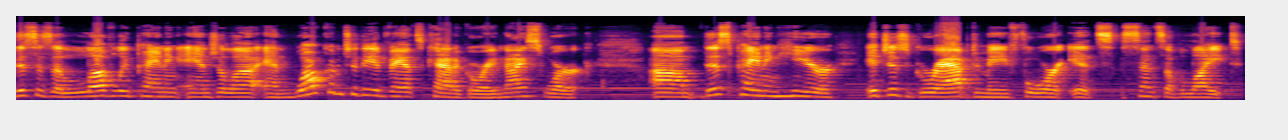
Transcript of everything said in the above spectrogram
this is a lovely painting, Angela. And welcome to the advanced category. Nice work. Um, this painting here, it just grabbed me for its sense of light.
